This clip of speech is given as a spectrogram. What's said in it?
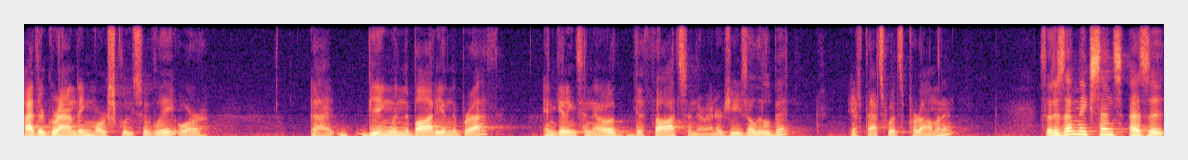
either grounding more exclusively or uh, being with the body and the breath and getting to know the thoughts and their energies a little bit, if that's what's predominant. So does that make sense as a,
